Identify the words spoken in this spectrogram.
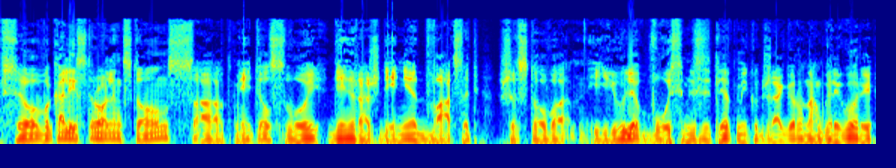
все, вокалист Rolling Stones отметил свой день рождения 26 июля, 80 лет Мику Джаггеру. Нам Григорий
